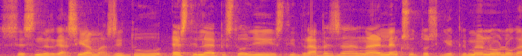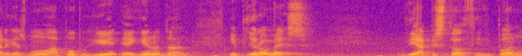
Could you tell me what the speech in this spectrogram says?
σε συνεργασία μαζί του έστειλε επιστολή στην τράπεζα να ελέγξω το συγκεκριμένο λογαριασμό από όπου ε, γίνονταν οι πληρωμές. Διαπιστώθη λοιπόν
